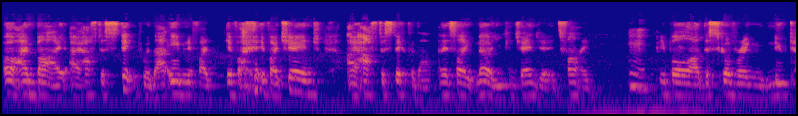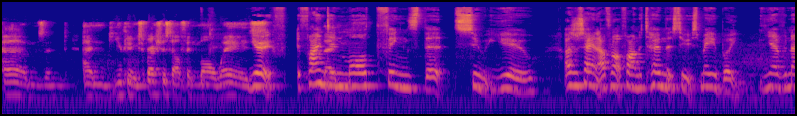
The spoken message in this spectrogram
oh, I'm bi. I have to stick with that. Even if I if I if I change, I have to stick with that. And it's like, no, you can change it. It's fine. Mm. People are discovering new terms, and and you can express yourself in more ways. You're f- finding Then- more things that suit you. As I was saying, I've not found a term that suits me, but you never know.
